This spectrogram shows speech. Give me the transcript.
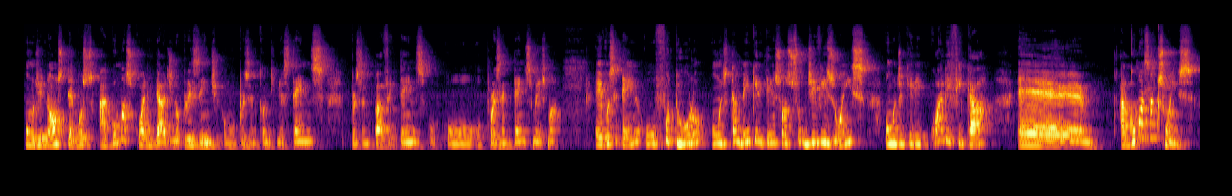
onde nós temos algumas qualidades no presente, como o present continuous tense, present perfect tense, ou present tense mesmo. E você tem o futuro, onde também que ele tem suas subdivisões, onde que ele qualifica é, algumas ações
